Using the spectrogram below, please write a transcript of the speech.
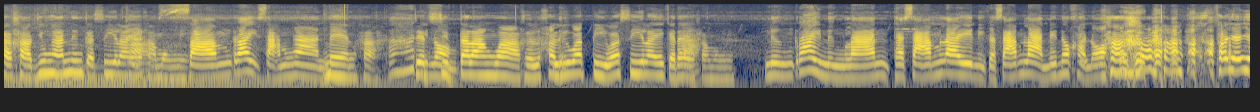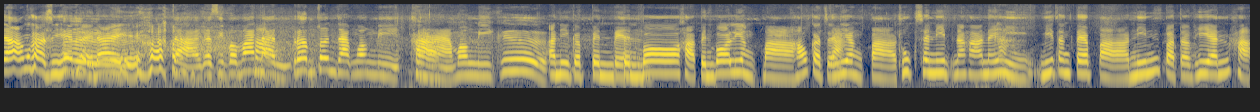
ค่ะขาดอยู่งานหนึงกับ4ไร่ค่ะมองนี้สามไร่สามงานแมนค่ะอ่าพี่น้อง70ตารางวาคือค่ะหรือว่าตีว่า4ไร่ก็ได้ค่ะค่ะมองนี้ หนึ่งไร่หนึ่งล้าน ถ้าสามไร่นี่ก็สามล้านได้เนาะค่ะเนาะค่ะพยายามค่ะสิเฮ็ดให้ได้จ่ายก็สิประมาณนั้นเริ่มต้นจากมองนี้ค่ะอ่ามองนี้คือออันนี้ก็เป็นเป็นเป็นบ่อค่ะ เป็นบ่อเลี้ยงปลาเขาก็จะจ้ะเลี้ยงปลาทุกชนิดนะคะ ในค่ะนี่มีตั้งแต่ปลานิ้นปลาตะเพียนค่ะ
